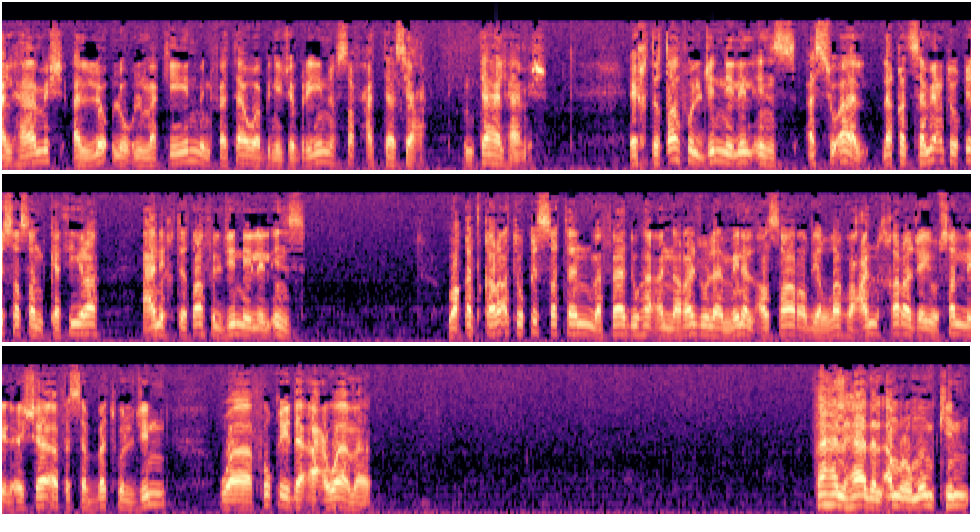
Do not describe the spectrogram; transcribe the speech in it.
الهامش اللؤلؤ المكين من فتاوى بن جبرين الصفحة التاسعة. انتهى الهامش. اختطاف الجن للإنس. السؤال لقد سمعت قصصا كثيرة عن اختطاف الجن للإنس. وقد قرأت قصة مفادها أن رجلا من الأنصار رضي الله عنه خرج يصلي العشاء فسبته الجن وفقد أعواما. فهل هذا الأمر ممكن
